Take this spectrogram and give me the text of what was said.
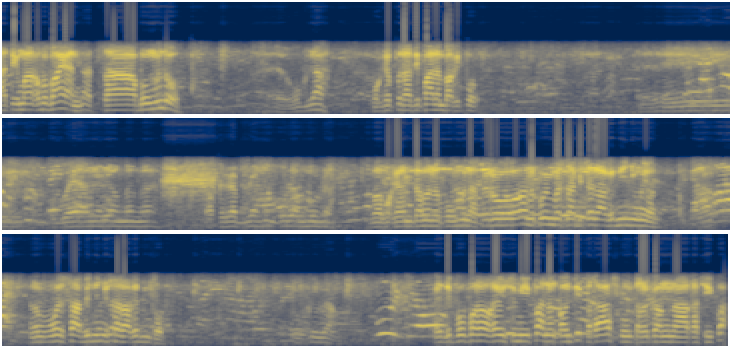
ating mga kababayan at sa buong mundo? Eh, huwag na. Huwag na po natin paalam. Bakit po? Eh, pabayaan na lang nga. Pakiramdaman ko lang muna. Mapakiramdaman na po muna. Pero ano po yung masabi sa lagad ninyo ngayon? Ano po masasabi ninyo sa lagad nito? Okay lang. Pwede po pa kayo sumipa ng kaunti pataas kung talagang nakakasipa.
